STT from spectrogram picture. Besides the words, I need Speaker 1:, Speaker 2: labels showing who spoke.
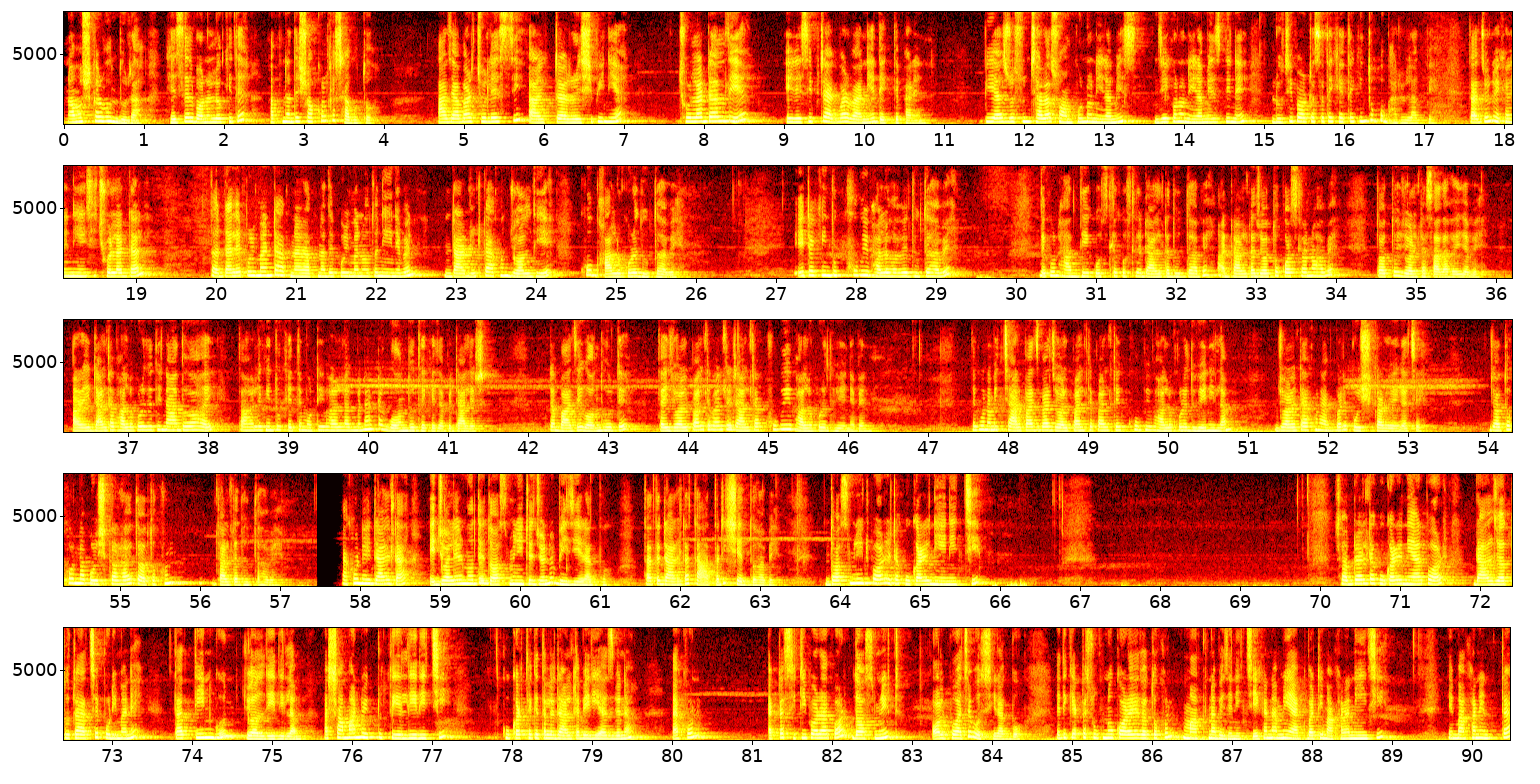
Speaker 1: নমস্কার বন্ধুরা, হেসেল বনলক্ষীতে আপনাদের সকলকে স্বাগত। আজ আবার চলে এসেছি আরেকটা রেসিপি নিয়ে। ছোলার ডাল দিয়ে এই রেসিপিটা একবার বানিয়ে দেখতে পারেন। পেঁয়াজ, রসুন ছাড়া সম্পূর্ণ নিরামিষ। যে কোনো নিরামিষ দিনে লুচি পরোটার সাথে খেতে কিন্তু খুব ভালো লাগবে। তার জন্য এখানে নিয়েছি ছোলার ডাল। তার ডালের পরিমাণটা আপনারা আপনাদের পরিমাণ মতো নিয়ে নেবেন। ডালটা এখন জল দিয়ে খুব ভালো করে ধুতে হবে। এটা কিন্তু খুবই ভালোভাবে ধুতে হবে। দেখুন, হাত দিয়ে কষলে কষলে ডালটা ধুতে হবে, আর ডালটা যত কষলানো হবে, ততই জলটা সাদা হয়ে যাবে। আর এই ডালটা ভালো করে যদি না ধোয়া হয়, তাহলে কিন্তু খেতে মোটেই ভালো লাগবে না, একটা গন্ধ থেকে যাবে ডালের। একটা বাজে গন্ধ ওঠে, তাই জল পাল্টে পাল্টে ডালটা খুবই ভালো করে ধুয়ে নেবেন। দেখুন, আমি চার পাঁচবার জল পাল্টে পাল্টে খুবই ভালো করে ধুয়ে নিলাম। জলটা এখন একবারে পরিষ্কার হয়ে গেছে। যতক্ষণ না পরিষ্কার হয়, ততক্ষণ ডালটা ধুতে হবে। এখন এই ডালটা এই জলের মধ্যে দশ মিনিটের জন্য ভিজিয়ে রাখব। তাতে ডালটা তাড়াতাড়ি সেদ্ধ হবে। দশ মিনিট পর এটা কুকারে নিয়ে নিচ্ছি। সব ডালটা কুকারে নেওয়ার পর ডাল যতটা আছে পরিমাণে তার তিন গুণ জল দিয়ে দিলাম। আর সামান্য একটু তেল দিয়ে দিচ্ছি। কুকার থেকে তাহলে ডালটা বেরিয়ে আসবে না। এখন একটা সিটি পড়ার পর দশ মিনিট অল্প আছে, বসিয়ে রাখব। এদিকে একটা শুকনো কড়াইয়ে ততক্ষণ মাখনা ভেজে নিচ্ছি। এখানে আমি এক বাটি মাখানা নিয়েছি। এই মাখানাটা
